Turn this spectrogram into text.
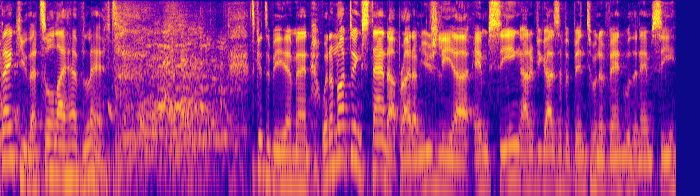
Thank you. That's all I have left. It's good to be here, man. When I'm not doing stand up, right, I'm usually uh. I don't know if you guys have ever been to an event with an MC,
